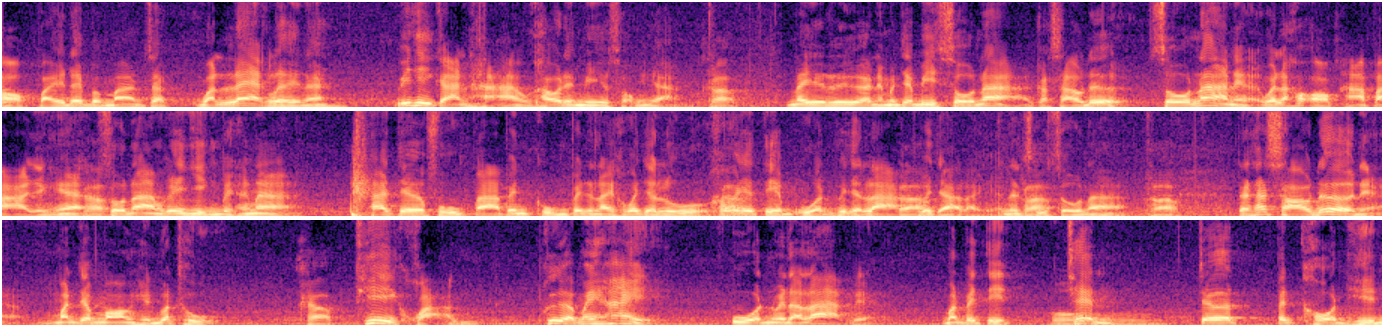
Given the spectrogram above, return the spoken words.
ออกไปได้ประมาณสักวันแรกเลยนะ วิธีการหาของเขาเนี่ยมีสองอย่าง ครับ ในเรือเนี่ยมันจะมีโซน่ากับซาวเดอร์โซน่าเนี่ยเวลาเขาออกหาปลาอย่างเงี้ยครับโซน่ามันก็จะยิงไปข้างหน้า ถ้าเจอฝูงปลาเป็นกลุ่มเป็นอะไรเขาก็จะรู้เขาก็จะเตรียมอวนเพื่อจะลากครับเพื่อจะอะไร อันนั้นครับ คือโซน่าครับ แต่ถ้าซาวเดอร์เนี่ยมันจะมองเห็นวัตถุครับ ที่ขวางเพื่อไม่ให้อวนเวลาลากเนี่ยมันไปติดโอ้เช่น เจอ เป็นโขดหิน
